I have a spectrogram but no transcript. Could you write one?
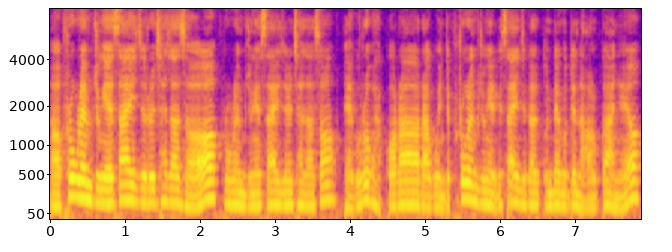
어, 프로그램 중에 사이즈를 찾아서 프로그램 중에 사이즈를 찾아서 100으로 바꿔라 라고 이제 프로그램 중에 이렇게 사이즈가 군데군데 나올 거 아니에요?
